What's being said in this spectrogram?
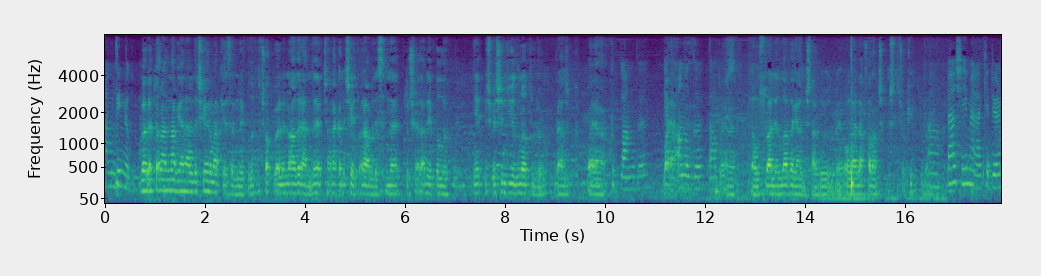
Ben bunu bilmiyordum ben. Böyle törenler genelde şehir merkezlerinde yapılırdı. Çok böyle nadiren de Çanakkale Şehitler Abidesi'nde bu tür şeyler yapıldı. 75. yılını hatırlıyorum. Birazcık bayağı Kutlandı. Ya Bayağı. anıldı daha doğrusu. evet. Avustralyalılar da gelmişlerdi buraya. Olaylar falan çıkmıştı. Çok iyi. Aa, Ben şeyi merak ediyorum.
